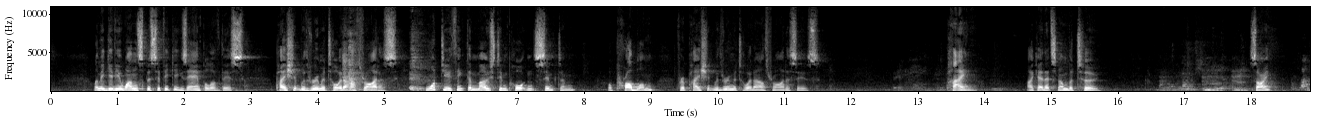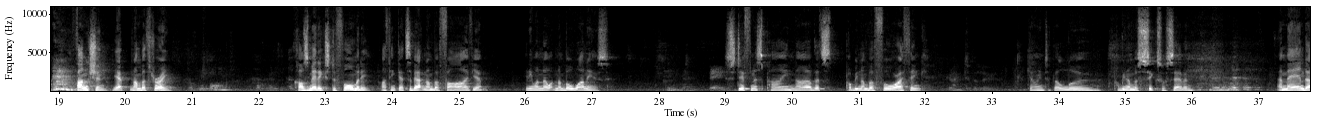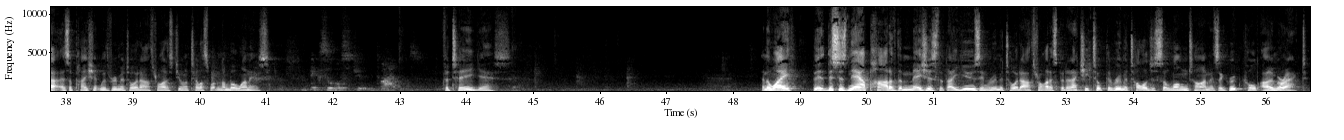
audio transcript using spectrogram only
Let me give you one specific example of this. Patient with rheumatoid arthritis. What do you think the most important symptom or problem for a patient with rheumatoid arthritis is? Pain. Okay, that's number two. Sorry? Function. Yep, number three. Cosmetics, deformity. I think that's about number five. Yep. Anyone know what number one is? Stiffness, pain. No, that's probably number four, I think. Going to the loo. Going to the loo. Probably number six or seven. Amanda, as a patient with rheumatoid arthritis, do you want to tell us what number one is? Exhaustion, tiredness. Fatigue, yes. And the way this is now part of the measures that they use in rheumatoid arthritis, but it actually took the rheumatologists a long time. There's a group called OMERACT,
